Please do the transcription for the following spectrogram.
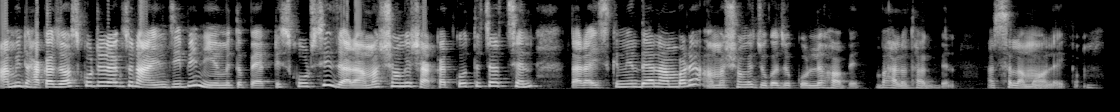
আমি ঢাকা জজ কোর্টের একজন আইনজীবী নিয়মিত প্র্যাকটিস করছি। যারা আমার সঙ্গে সাক্ষাৎ করতে চাচ্ছেন, তারা স্ক্রিনে দেওয়া নাম্বারে আমার সঙ্গে যোগাযোগ করলে হবে। ভালো থাকবেন। আসসালামু আলাইকুম।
